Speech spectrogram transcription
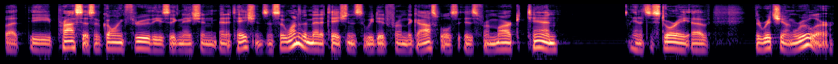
but the process of going through these Ignatian meditations. And so one of the meditations that we did from the Gospels is from Mark 10, and it's a story of the rich young ruler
